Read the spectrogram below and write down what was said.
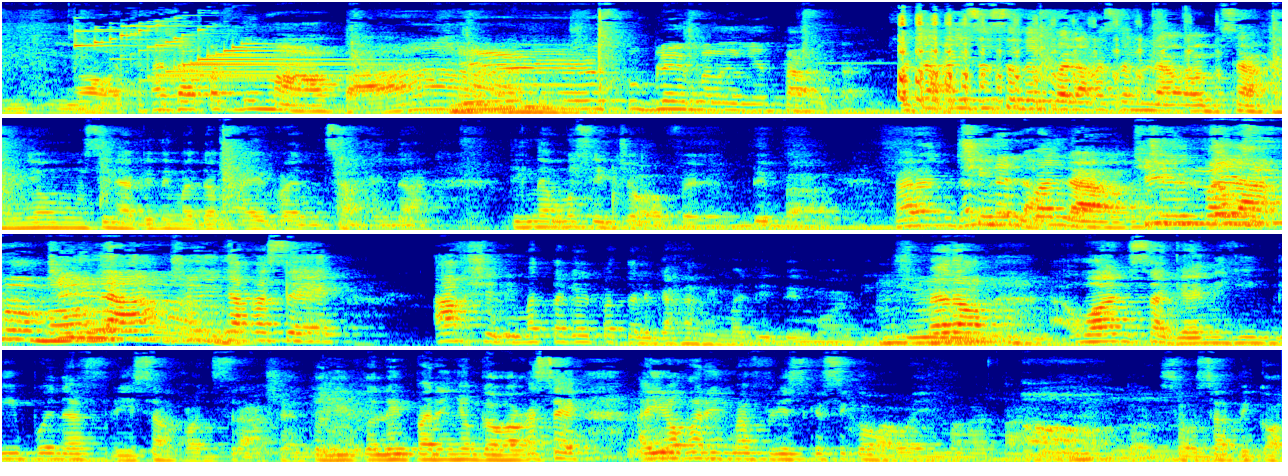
beings. Oo, tsaka dapat lumabang. Yeah, problema lang yung tao tayo. At saka isa sa nagpalakas ng laob sa akin, yung sinabi ni Madam Ivan sa akin na, tingnan mo si Joven, di ba? Parang chill Ganda lang. pa lang. Chill pa lang lang. si. Chill lang. Chill niya kasi, actually, matagal pa talaga kami madidemolish. Pero, once again, hindi po na-freeze ang construction. Tuloy-tuloy pa rin yung gawa. Kasi, ayoko rin ma-freeze kasi kawawa yung mga tao na nandun. So, sabi ko,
